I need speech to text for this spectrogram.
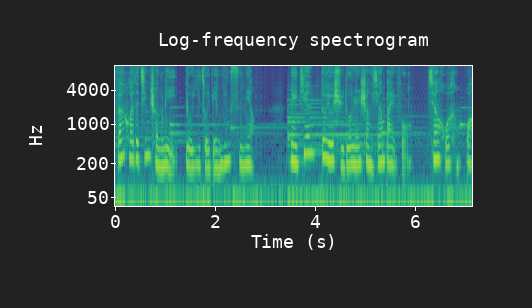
繁华的京城里有一座元婴寺庙，每天都有许多人上香拜佛，香火很旺。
